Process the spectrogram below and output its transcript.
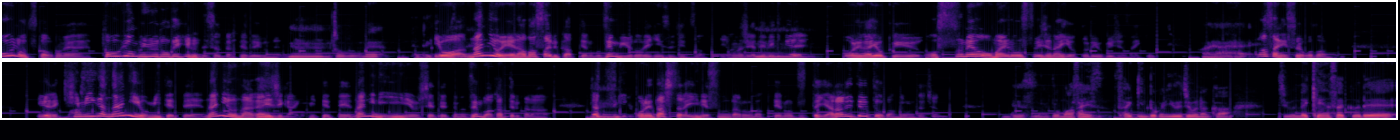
ういうのを使うとね、投票も誘導できるんですよって出てくるんだよね。うん。そうそうね。出てき要はますね何を選ばせるかっていうのも全部誘導できるんですよ、実は。っていう話が出てきて、うん俺がよく言う、おすすめはお前のおすすめじゃないよって俺よく言うじゃん、最近。はいはいはい。まさにそういうことなんだよ。いわゆる君が何を見てて、何を長い時間見てて、何にいいねをしててっていうの全部分かってるから、じゃあ次これ出したらいいねすんだろうなっていうのをずっとやられてるってことなんだよ、俺たちは。ですね。でまさに最近特に YouTube なんか、自分で検索で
